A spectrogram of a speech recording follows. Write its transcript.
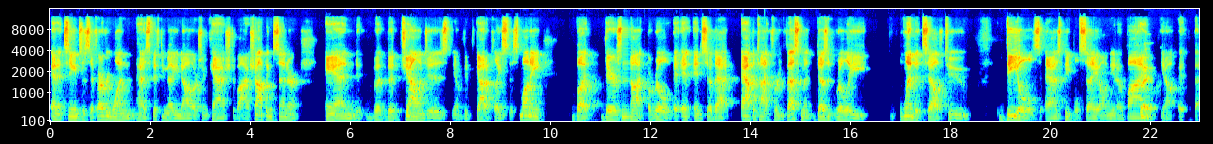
and it seems as if everyone has $50 million in cash to buy a shopping center and but the challenge is you know they've got to place this money but there's not a real and, and so that appetite for investment doesn't really lend itself to deals, as people say, on you know buying. Right. You know, uh,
